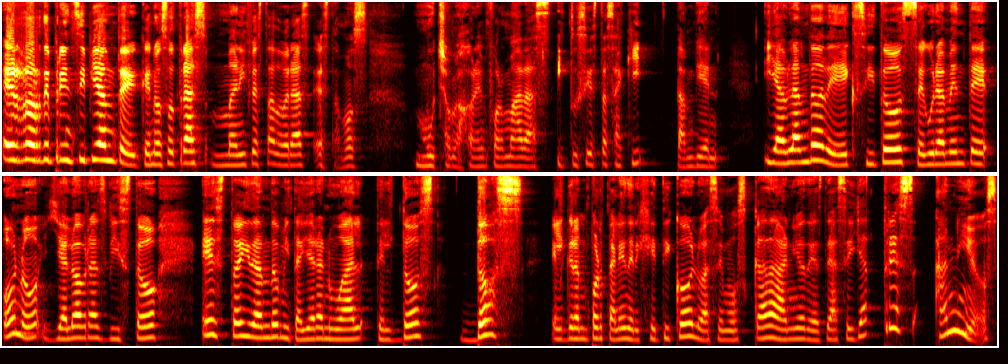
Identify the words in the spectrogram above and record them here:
Error de principiante, que nosotras manifestadoras estamos mucho mejor informadas y tú si estás aquí también. Y hablando de éxito, seguramente o no, ya lo habrás visto, estoy dando mi taller anual del 2-2 el gran portal energético lo hacemos cada año desde hace ya tres años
